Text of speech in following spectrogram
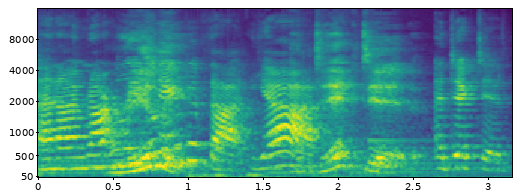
And I'm not really, Really? ashamed of that. Yeah. Addicted. Addicted.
